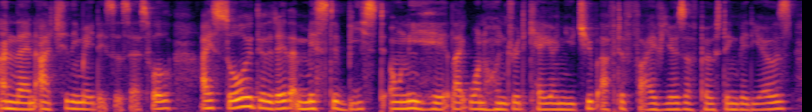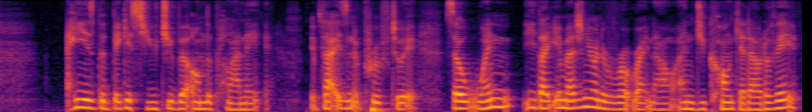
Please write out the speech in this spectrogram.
and then actually made it successful. I saw the other day that Mr. Beast only hit like 100k on YouTube after five years of posting videos he is the biggest YouTuber on the planet. If that isn't a proof to it. So when you like imagine you're in a rut right now and you can't get out of it,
